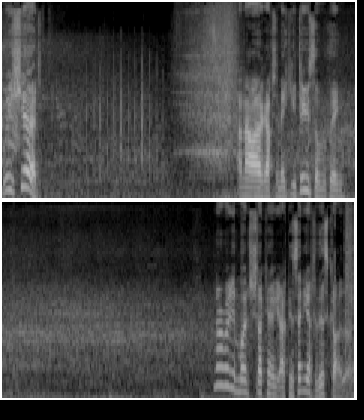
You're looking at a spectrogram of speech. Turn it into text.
We should. And now I have to make you do something. Not really much I can, I can send you after this guy though.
